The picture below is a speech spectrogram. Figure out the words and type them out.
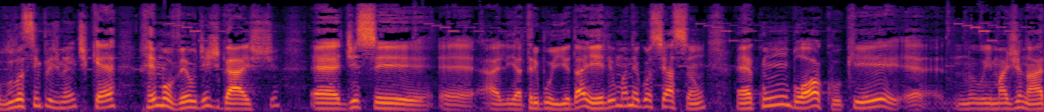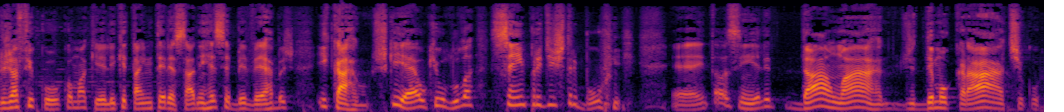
O Lula simplesmente quer remover o desgaste é, de ser é, ali atribuída a ele uma negociação é, com um bloco que é, no imaginário já ficou como aquele que está interessado em receber verbas e cargos, que é o que o Lula sempre distribui. É, então, assim, ele dá um ar de democrático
